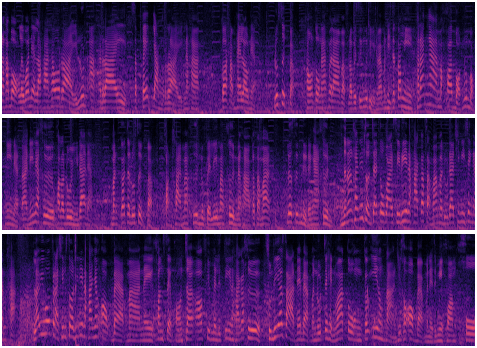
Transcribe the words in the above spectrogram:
นะคะบอกเลยว่าเนี่ยราคาเท่าไหร่รุ่นอะไรสเปคอย่างไรนะคะก็ทำให้เราเนี่ย รู้สึกแบบเอาตรงนะเวลาแบบเราไปซื้อมือถือใช่ไหมบางทีจะต้องมีพนักงานมาคอยบอกนู่นบอกนี่เนี่ยแต่อันนี้เนี่ยคือพอเราดูอย่างนี้ได้เนี่ยมันก็จะรู้สึกแบบผ่อนคลายมากขึ้นดู friendly มากขึ้นนะคะ ก็สามารถเลือกซื้อมือถือได้ง่ายขึ้น ดังนั้นใครที่สนใจตัว Y series นะคะ ก็สามารถมาดูได้ที่นี่เช่นกันค่ะ และ vivo flagship store ที่นี่นะคะ ยังออกแบบมาในคอนเซปต์ของ joy of humanity นะคะ ก็คือสุนทรียศาสตร์ในแบบมนุษย์จะเห็นว่าตรงเก้าอี้ต่างๆ ที่เขาออกแบบมาเนี่ยจะมีความโค้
